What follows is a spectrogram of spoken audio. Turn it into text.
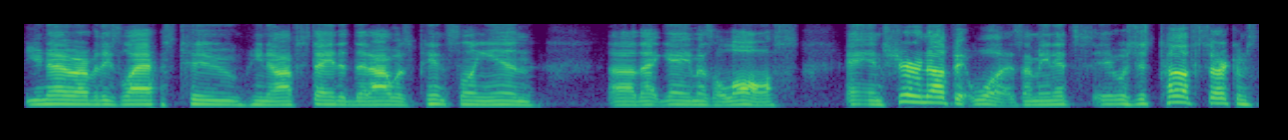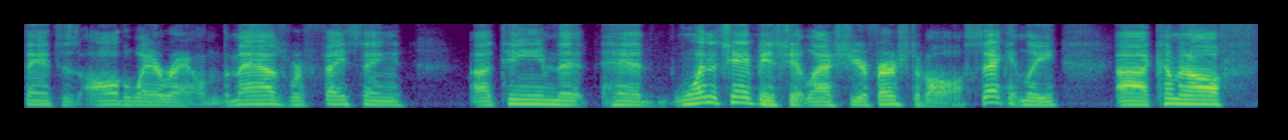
you know over these last two, you know, I've stated that I was penciling in uh, that game as a loss and sure enough it was i mean it's it was just tough circumstances all the way around the mavs were facing a team that had won a championship last year first of all secondly uh, coming off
